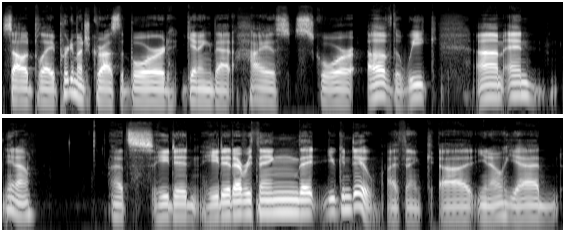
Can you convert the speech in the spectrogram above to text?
Solid play pretty much across the board, getting that highest score of the week. Um, and, you know, that's he did he did everything that you can do, I think. Uh, you know, he had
